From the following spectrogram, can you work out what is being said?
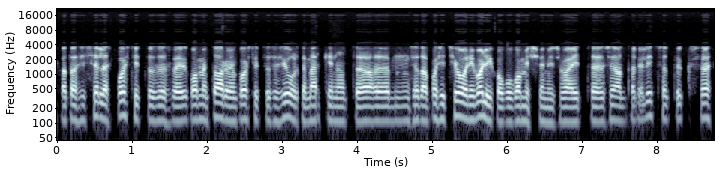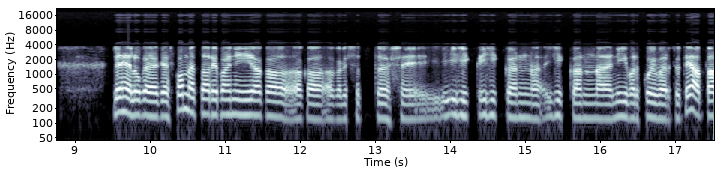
ega ta siis selles postituses või kommentaariumi postituses juurde märkinud seda positsiooni volikogu komisjonis, vaid seal ta oli lihtsalt üks lehelugeja, kes kommentaari pani, aga, aga, aga lihtsalt äh, see isik, isik on, isik on äh, niivõrd-kuivõrd ju teada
